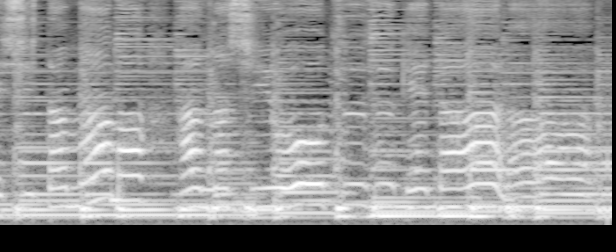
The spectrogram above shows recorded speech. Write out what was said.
消したまま話を続けたら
